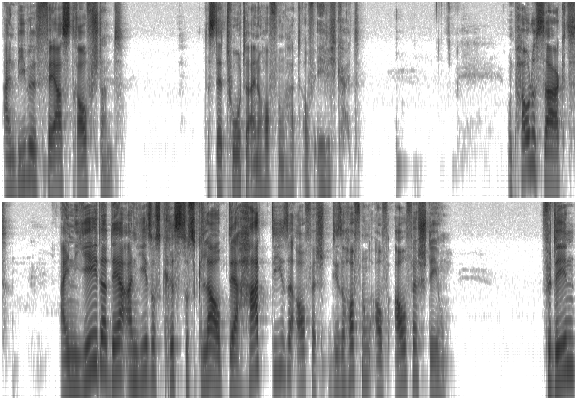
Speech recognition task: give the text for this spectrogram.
ein Bibelvers drauf stand, dass der Tote eine Hoffnung hat auf Ewigkeit. Und Paulus sagt, ein jeder, der an Jesus Christus glaubt, der hat diese, diese Hoffnung auf Auferstehung. Für den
